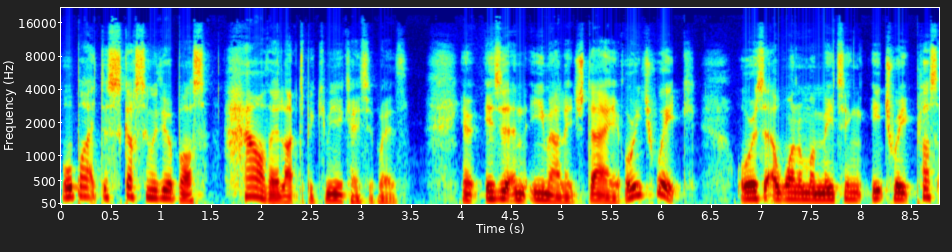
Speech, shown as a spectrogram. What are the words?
or by discussing with your boss how they like to be communicated with. You know, is it an email each day or each week? Or is it a one on one meeting each week plus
